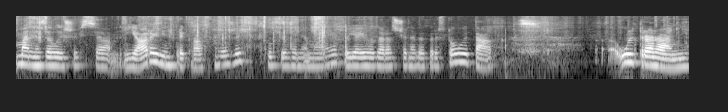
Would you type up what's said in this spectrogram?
У мене залишився ярий, він прекрасно лежить. Тут його немає, то я його зараз ще не використовую. Так, ультраранній.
